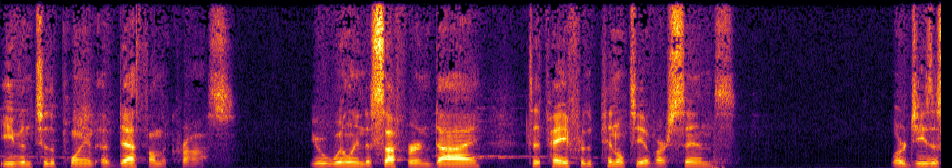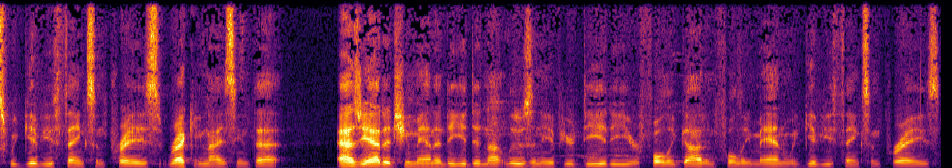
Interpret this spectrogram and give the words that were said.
even to the point of death on the cross. You were willing to suffer and die to pay for the penalty of our sins. Lord Jesus, we give you thanks and praise, recognizing that as you added humanity, you did not lose any of your deity. You're fully God and fully man. We give you thanks and praise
